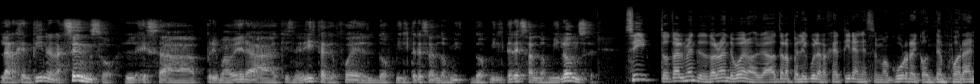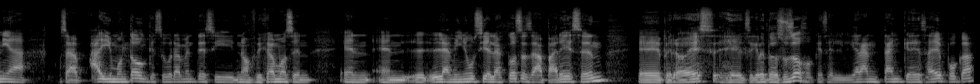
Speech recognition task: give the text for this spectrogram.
la Argentina en ascenso, esa primavera kirchnerista que fue del 2003 al, 2000 2003 al 2011. Sí, totalmente, totalmente. Bueno, la otra película argentina que se me ocurre contemporánea, o sea, hay un montón que seguramente si nos fijamos en, en, en la minucia de las cosas aparecen, eh, pero es El secreto de sus ojos, que es el gran tanque de esa época.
